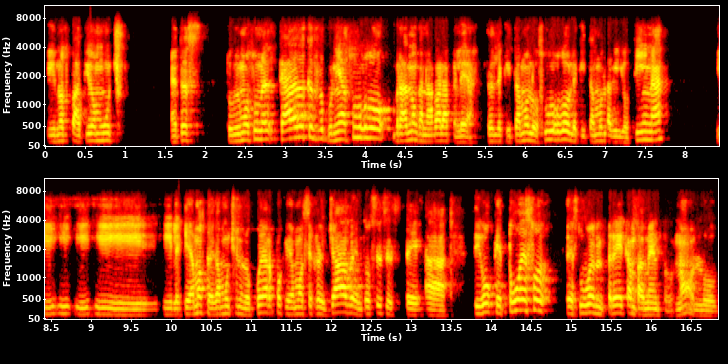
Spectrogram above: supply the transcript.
y nos pateó mucho. Entonces, Tuvimos una, cada vez que se ponía zurdo, Brandon ganaba la pelea. Entonces le quitamos los zurdos, le quitamos la guillotina y, y, y, y le queríamos pegar mucho en el cuerpo, queríamos hacer el jab. Entonces, este, uh, digo que todo eso estuvo en pre-campamento, ¿no? Los,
